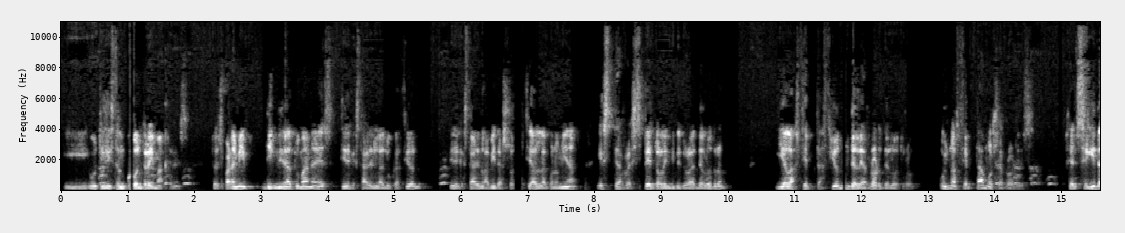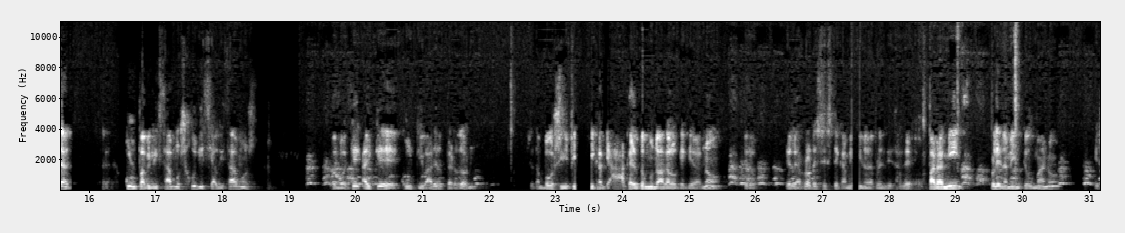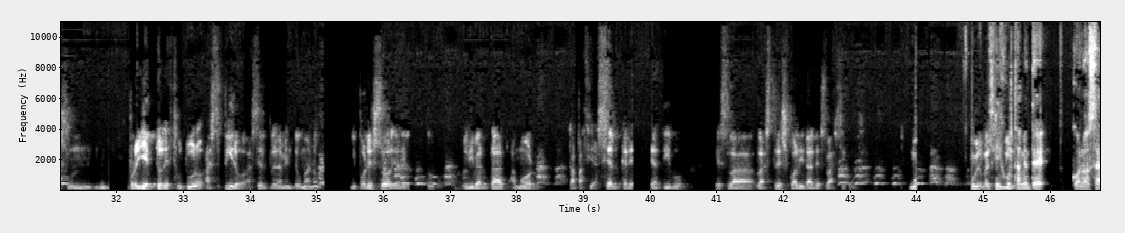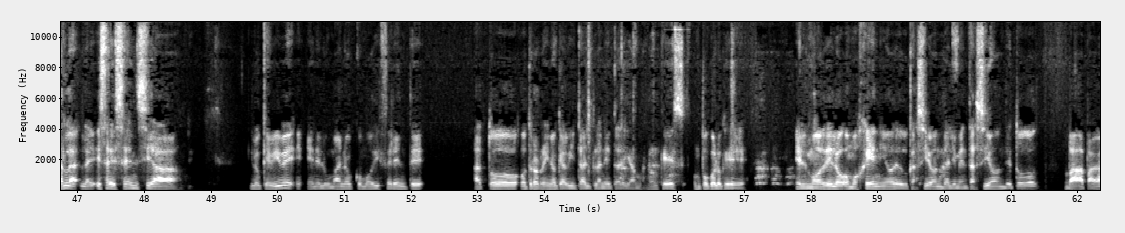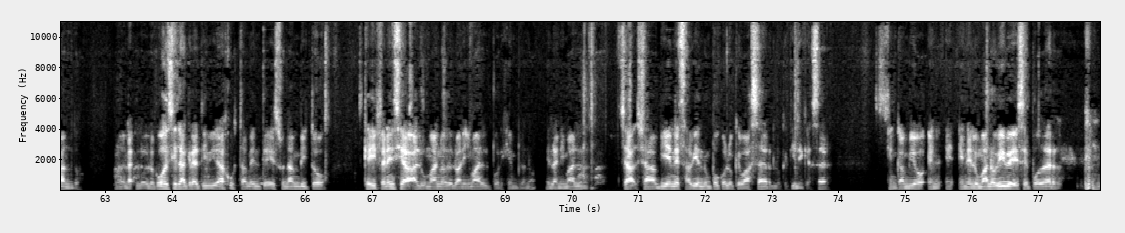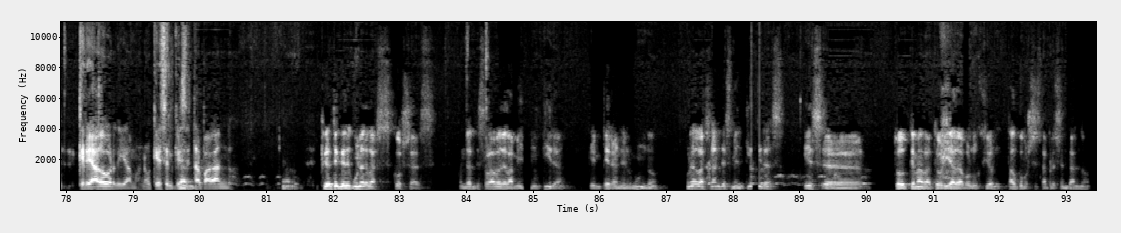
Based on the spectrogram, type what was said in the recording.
y utilizan contraimágenes. Entonces, para mí, dignidad humana es, tiene que estar en la educación, tiene que estar en la vida social, en la economía, este respeto a la individualidad del otro y a la aceptación del error del otro. Hoy no aceptamos errores. enseguida culpabilizamos, judicializamos, cuando hay que, hay que cultivar el perdón. O tampoco significa que, ah, que todo el mundo haga lo que quiera. No, pero el error es este camino de aprendizaje. Para mí, plenamente humano es un proyecto de futuro, aspiro a ser plenamente humano y por eso libertad, amor, capacidad, ser creativo, es las tres cualidades básicas. Muy, muy Sí, justamente conocer la, esa esencia, lo que vive en el humano como diferente a todo otro reino que habita el planeta, digamos, ¿no? que es un poco lo que el modelo homogéneo de educación, de alimentación, de todo, va apagando. lo, que vos decís, la creatividad justamente es un ámbito que diferencia al humano de lo animal, por ejemplo. ¿no? El animal ya, ya viene sabiendo un poco lo que va a hacer, lo que tiene que hacer. En cambio, en, el humano vive ese poder creador, digamos, ¿no? que es el que se está apagando. Fíjate que una de las cosas, cuando antes hablaba de la mentira que impera en el mundo, una de las grandes mentiras es eh, todo el tema de la teoría de la evolución, tal como se está presentando.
